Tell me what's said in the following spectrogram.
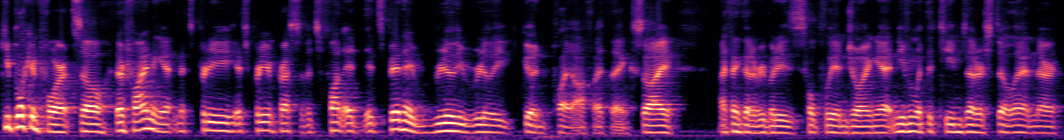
keep looking for it. So they're finding it, and it's pretty it's pretty impressive. It's fun. It, it's been a really really good playoff, I think. So I I think that everybody's hopefully enjoying it, and even with the teams that are still in, they're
